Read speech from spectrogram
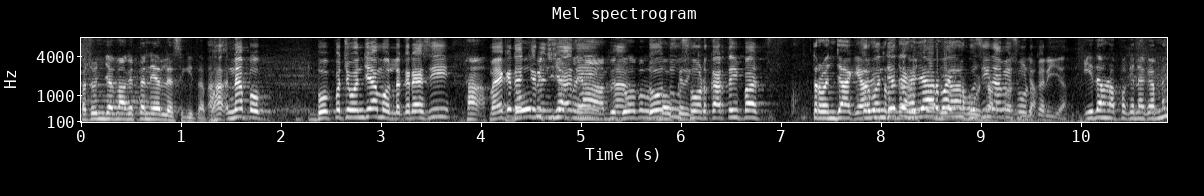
55 ਮੰਗ ਤੇ ਨੇਰ ਲੈਸ ਕੀਤਾ ਆਪਾਂ। ਹਾਂ, ਨਾ ਪ- ਬ- 55 ਮੁੱਲ ਕਰਿਆ ਸੀ। ਮੈਂ ਕਿਤੇ ਦੋ ਵਿੱਚ 54 ਦੀ ਹਾਂ, ਵੀ ਦੋ ਤੂੰ ਛੋੜ ਕਰਤੇ ਬਸ। 53 ਕਿਹਾ 53 ਤੇ 1000 ਬਾਈ ਖੁਸ਼ੀ ਛੱਡਤਾ ਛੋੜ। ਕਰੀ ਆ। ਇਹਦਾ ਹੁਣ ਆਪਾਂ ਕਿੰਨਾ ਕਰਨਾ?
